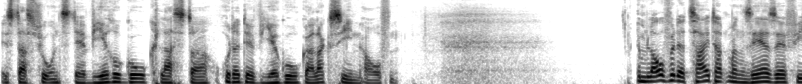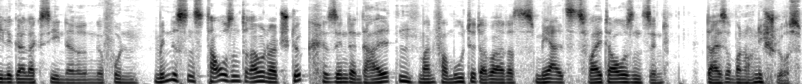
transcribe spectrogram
ist das für uns der Virgo-Cluster oder der Virgo-Galaxienhaufen. Im Laufe der Zeit hat man sehr, sehr viele Galaxien darin gefunden. Mindestens 1300 Stück sind enthalten. Man vermutet aber, dass es mehr als 2000 sind. Da ist aber noch nicht Schluss.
